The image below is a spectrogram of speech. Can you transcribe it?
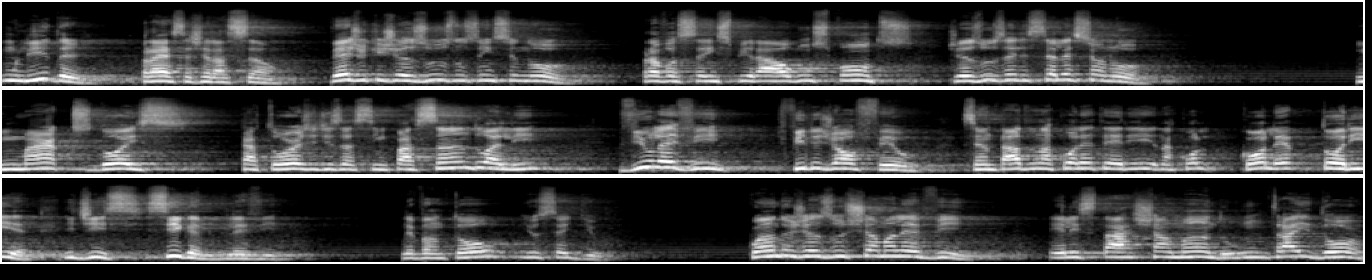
um líder para essa geração. veja o que Jesus nos ensinou para você inspirar alguns pontos. Jesus ele selecionou. Em Marcos 2, 14 diz assim: Passando ali, viu Levi, filho de Alfeu, sentado na na coletoria e disse: Siga-me, Levi. Levantou e o seguiu. Quando Jesus chama Levi, ele está chamando um traidor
